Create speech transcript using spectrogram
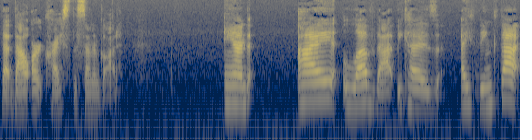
that thou art Christ, the Son of God. And I love that because I think that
